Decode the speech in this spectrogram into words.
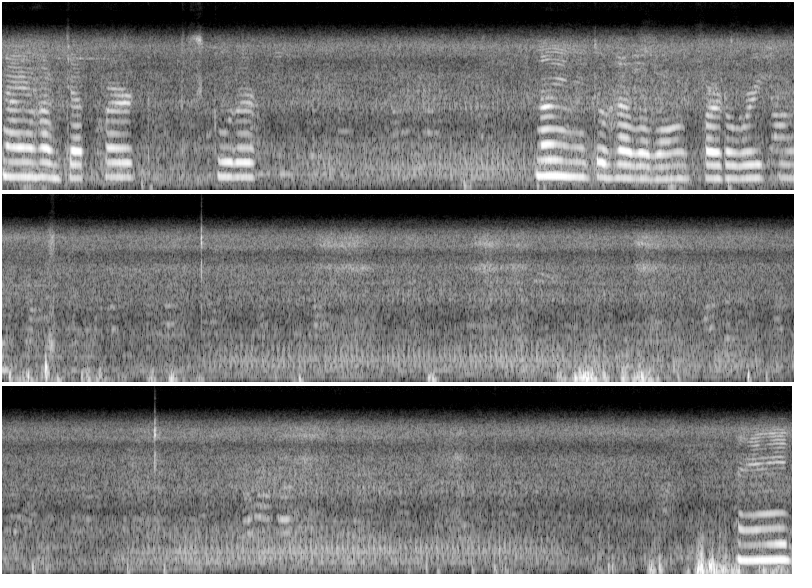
Now you have that part, scooter. Now you need to have a long part over here. And you need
